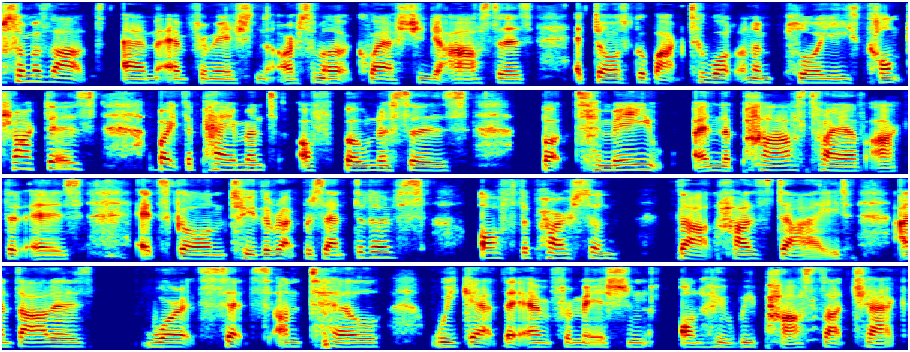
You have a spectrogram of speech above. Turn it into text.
Some of that um, information or some of that question you asked is it does go back to what an employee's contract is about the payment of bonuses But to me, in the past, how I've acted is it's gone to the representatives of the person that has died, and that is where it sits until we get the information on who we pass that check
